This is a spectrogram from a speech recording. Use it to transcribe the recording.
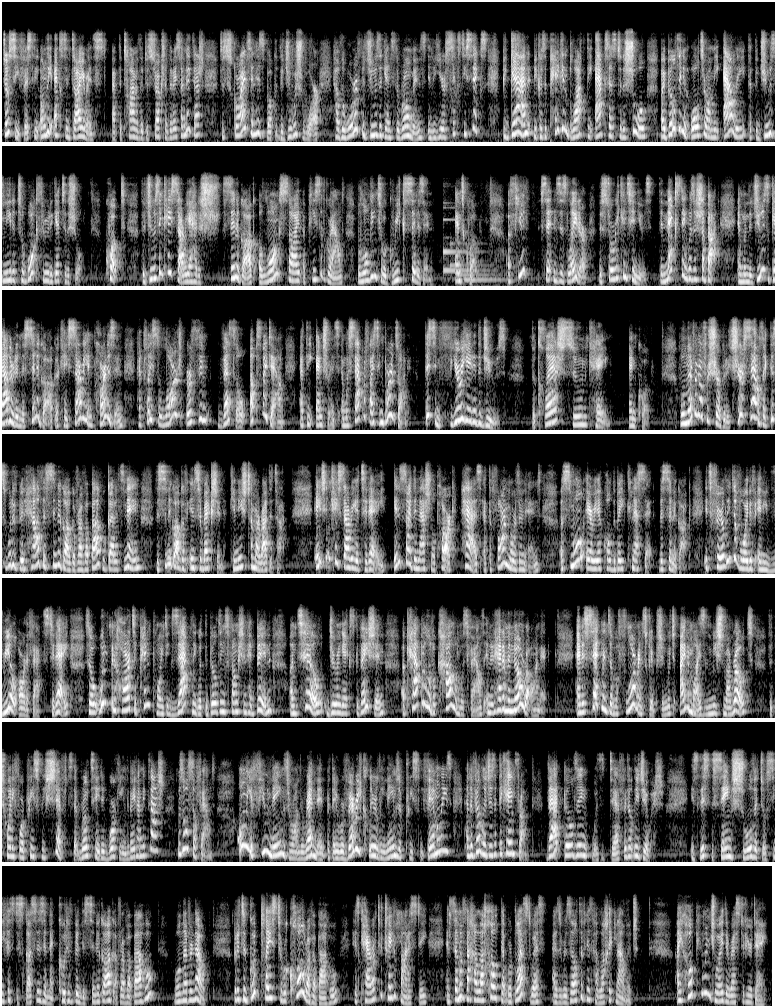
Josephus, the only extant diarist at the time of the destruction of the Beis Hamikdash, describes in his book The Jewish War how the war of the Jews against the Romans in the year 66 began because a pagan blocked the access to the shul by building an altar on the alley that the Jews needed to walk through to get to the shul. Quote, the Jews in Caesarea had a synagogue alongside a piece of ground belonging to a Greek citizen. End quote. A few sentences later, the story continues. The next day was a Shabbat, and when the Jews gathered in the synagogue, a Caesarian partisan had placed a large earthen vessel upside down at the entrance and was sacrificing birds on it. This infuriated the Jews. The clash soon came. End quote. We'll never know for sure, but it sure sounds like this would have been how the synagogue of Rav Abahu got its name, the synagogue of insurrection, Kinishta Maradata. Ancient Caesarea today, inside the national park, has, at the far northern end, a small area called the Beit Knesset, the synagogue. It's fairly devoid of any real artifacts today, so it would have been hard to pinpoint exactly what the building's function had been until, during excavation, a capital of a column was found and it had a menorah on it and a segment of a floor inscription which itemized the Mishmarot, the 24 priestly shifts that rotated working in the Beit HaMikdash, was also found. Only a few names were on the remnant, but they were very clearly names of priestly families and the villages that they came from. That building was definitely Jewish. Is this the same shul that Josephus discusses and that could have been the synagogue of Rav Abahu? We'll never know. But it's a good place to recall Rav Abahu, his character trait of modesty, and some of the halachot that we're blessed with as a result of his halachic knowledge. I hope you enjoy the rest of your day.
